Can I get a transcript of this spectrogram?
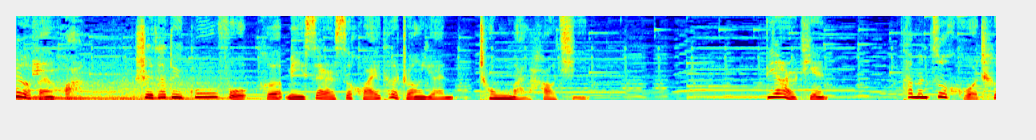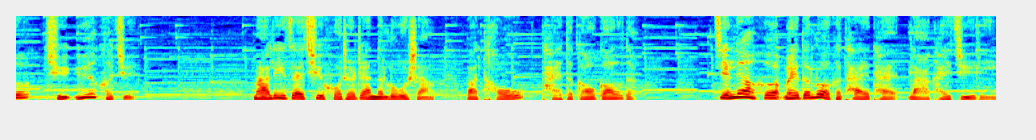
这番话使他对姑父和米塞尔斯怀特庄园充满了好奇。第二天，他们坐火车去约克郡。玛丽在去火车站的路上，把头抬得高高的，尽量和梅德洛克太太拉开距离。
